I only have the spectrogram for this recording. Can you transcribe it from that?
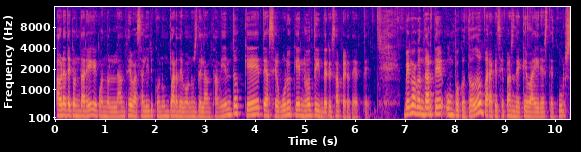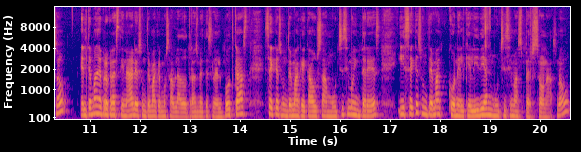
ahora te contaré que cuando lo lance va a salir con un par de bonos de lanzamiento que te aseguro que no te interesa perderte. Vengo a contarte un poco todo para que sepas de qué va a ir este curso el tema de procrastinar es un tema que hemos hablado otras veces en el podcast, sé que es un tema que causa muchísimo interés y sé que es un tema con el que lidian muchísimas personas, ¿no?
